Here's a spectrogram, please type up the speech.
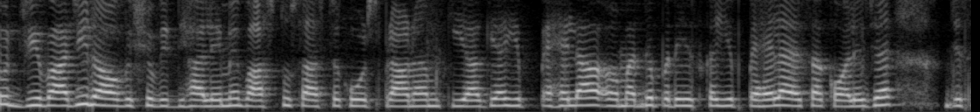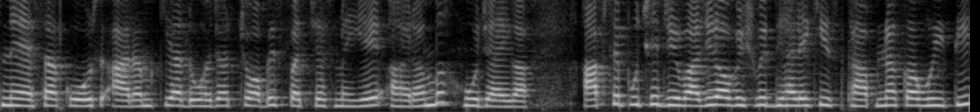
तो जीवाजी राव विश्वविद्यालय में वास्तुशास्त्र कोर्स प्रारंभ किया गया। ये पहला मध्य प्रदेश का ये पहला ऐसा कॉलेज है, जिसने ऐसा कोर्स आरंभ किया 2024-25 में ये आरंभ हो जाएगा। आपसे पूछे, जीवाजी राव विश्वविद्यालय की स्थापना कब हुई थी?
